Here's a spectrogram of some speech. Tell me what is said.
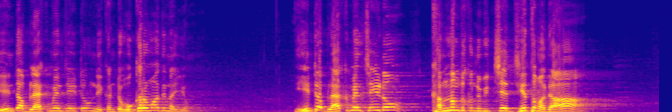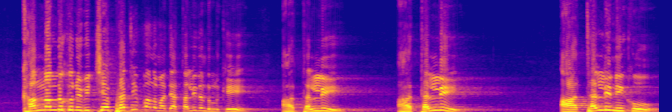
ఏంటా బ్లాక్మెయిల్ చేయటం? నీకంటే ఉగ్రవాది నయ్యం. ఏంటి బ్లాక్మెయిల్ చేయడం? కన్నందుకు నువ్వు ఇచ్చే జీతం అదా? కన్నందుకు నువ్వు ఇచ్చే ప్రతిఫలం అది ఆ తల్లిదండ్రులకి? ఆ తల్లి ఆ తల్లి ఆ తల్లి నీకు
